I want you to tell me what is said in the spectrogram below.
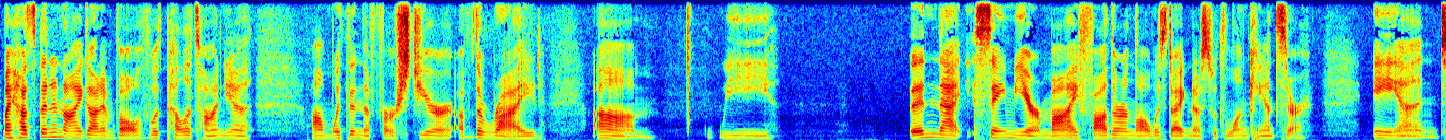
my husband and I got involved with Pelotonia um, within the first year of the ride. Um, we, in that same year, my father in law was diagnosed with lung cancer. And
